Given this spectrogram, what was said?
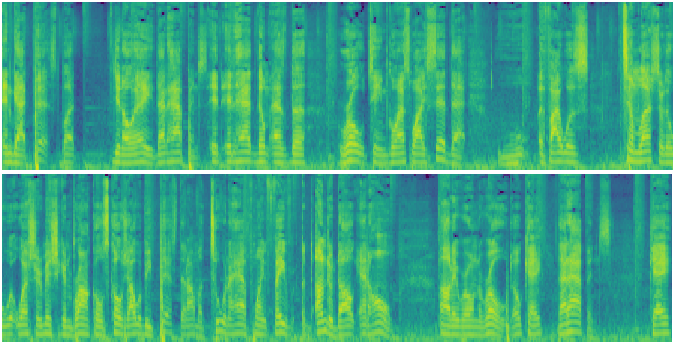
and got pissed. But you know, hey, that happens. It it had them as the road team. Go. That's why I said that. If I was Tim Lester, the Western Michigan Broncos coach, I would be pissed that I'm a two and a half point favorite underdog at home. Oh, they were on the road. Okay, that happens. Okay,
